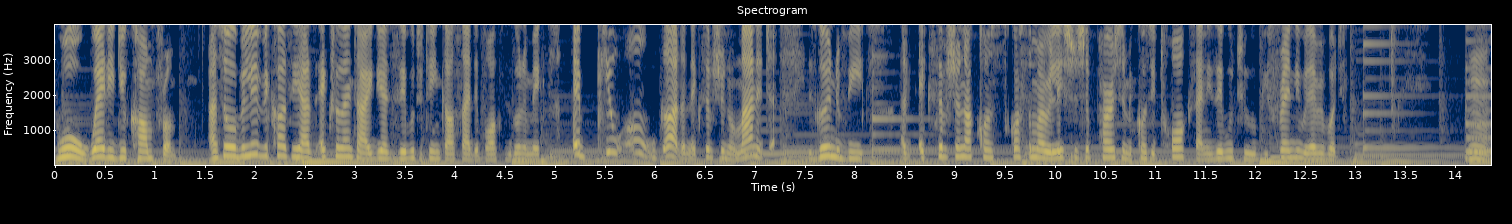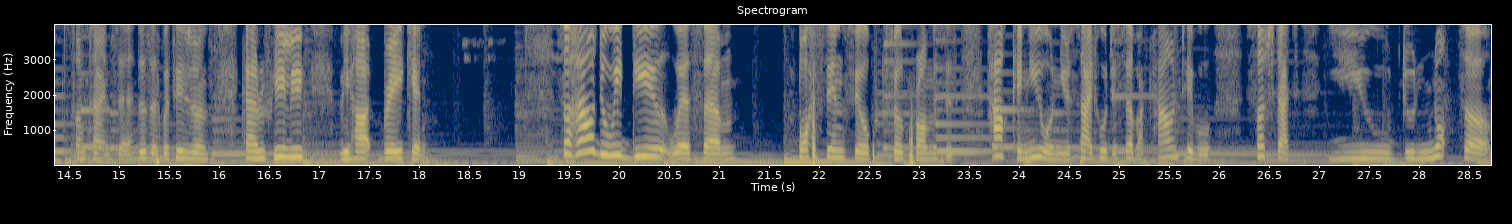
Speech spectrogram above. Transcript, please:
whoa, where did you come from? And so we believe because he has excellent ideas, he's able to think outside the box. He's going to make a pure, oh God, an exceptional manager. He's going to be an exceptional customer relationship person because he talks and he's able to be friendly with everybody. Mm, sometimes uh, those expectations can really be heartbreaking. So, how do we deal with um, busting failed, failed promises? How can you, on your side, hold yourself accountable such that you do not uh,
